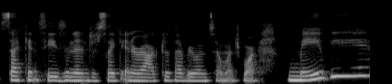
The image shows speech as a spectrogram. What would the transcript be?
second season and just like interact with everyone so much more. Maybe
